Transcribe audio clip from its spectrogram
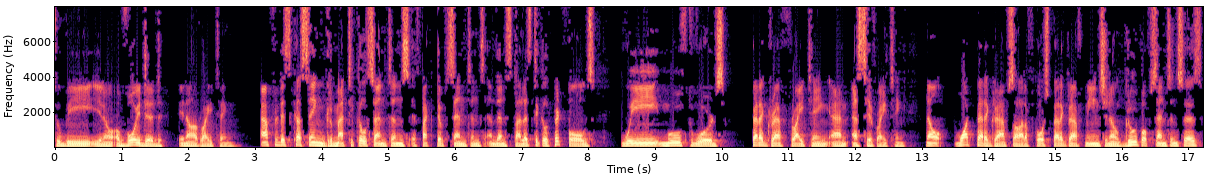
to be, you know, avoided in our writing. After discussing grammatical sentence, effective sentence, and then stylistical pitfalls, we move towards paragraph writing and essay writing. Now, what paragraphs are? Of course, paragraph means, you know, group of sentences.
